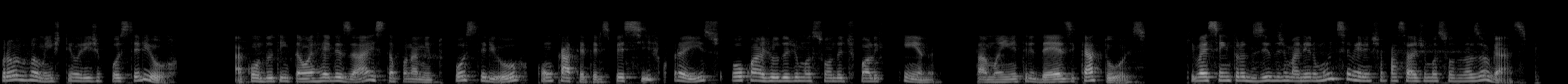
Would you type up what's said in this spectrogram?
provavelmente tem origem posterior. A conduta então é realizar esse tamponamento posterior com um catéter específico para isso ou com a ajuda de uma sonda de Foley pequena, tamanho entre 10 e 14, que vai ser introduzida de maneira muito semelhante à passagem de uma sonda nasogástrica.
